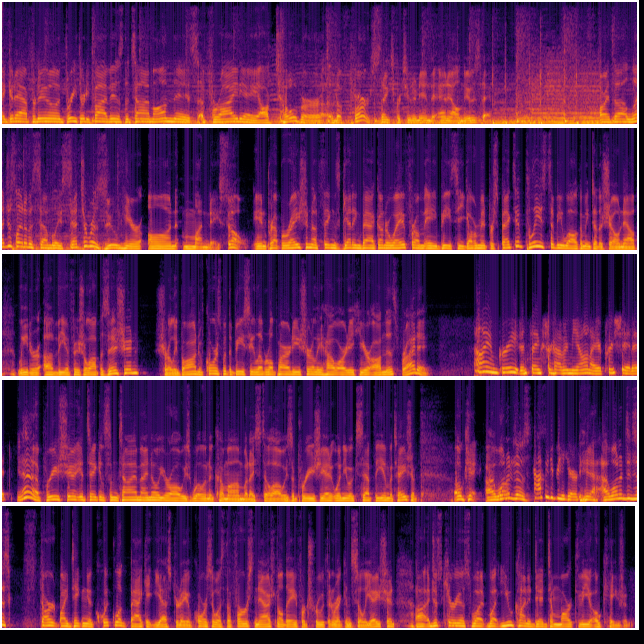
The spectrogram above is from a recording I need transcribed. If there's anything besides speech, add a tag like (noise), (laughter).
right, good afternoon. 3:35 is the time on this Friday, October the 1st. Thanks for tuning in to NL Newsday. All right, the Legislative Assembly is set to resume here on Monday. So, in preparation of things getting back underway from a BC government perspective, pleased to be welcoming to the show now leader of the official opposition, Shirley Bond, of course, with the BC Liberal Party. Shirley, how are you here on this Friday? I am great, and thanks for having me on. I appreciate it. Yeah, appreciate you taking some time. I know you're always willing to come on, but I still always appreciate it when you accept the invitation. Okay, I wanted to just Happy to be here. yeah, I wanted to just start by taking a quick look back at yesterday. Of course, it was the first National Day for Truth and Reconciliation. Uh, just curious what what you kind of did to mark the occasion.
